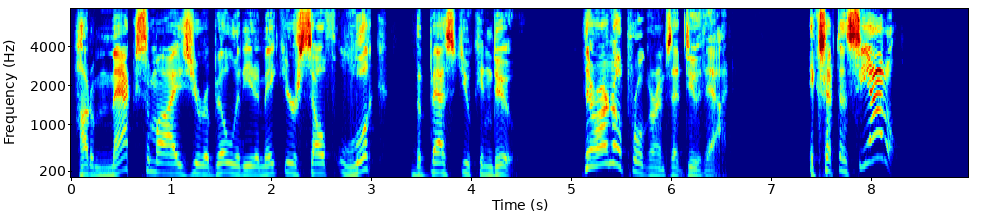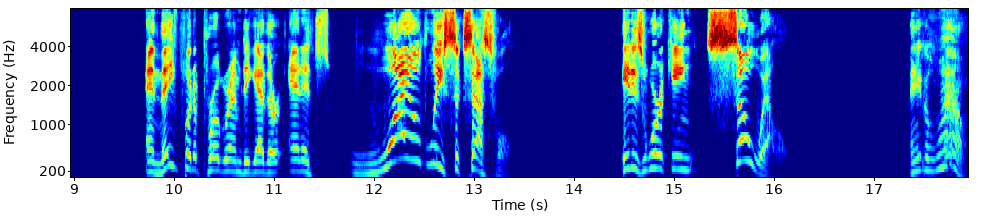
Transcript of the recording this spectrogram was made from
how to maximize your ability to make yourself look the best you can do. There are no programs that do that, except in Seattle. And they've put a program together, and it's wildly successful. It is working so well. And you go, wow.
